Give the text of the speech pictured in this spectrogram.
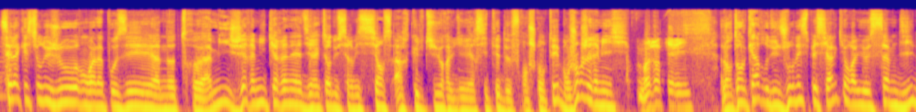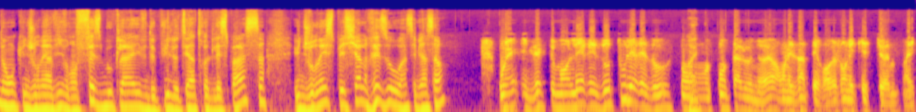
C'est la question du jour. On va la poser à notre ami Jérémy Carenet, directeur du service sciences, art, culture à l'université de Franche-Comté. Bonjour Jérémy. Bonjour Thierry. Alors dans le cadre d'une journée spéciale qui aura lieu samedi, donc une journée à vivre en Facebook Live depuis le théâtre de l'espace, une journée spéciale réseau, hein, c'est bien ça? Oui, exactement. Les réseaux, tous les réseaux sont, Ouais. sont à l'honneur. On les interroge, on les questionne. Oui.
